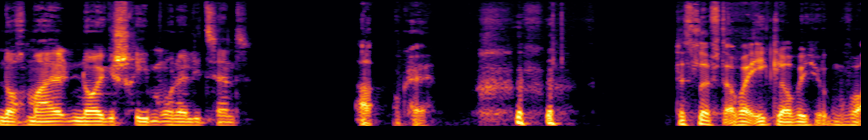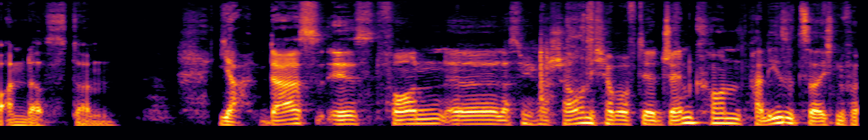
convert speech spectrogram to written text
nochmal neu geschrieben ohne Lizenz. Ah, okay. das läuft aber eh, glaube ich, irgendwo anders dann. Ja, das ist von, äh, lass mich mal schauen, ich habe auf der GenCon ein paar Lesezeichen von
